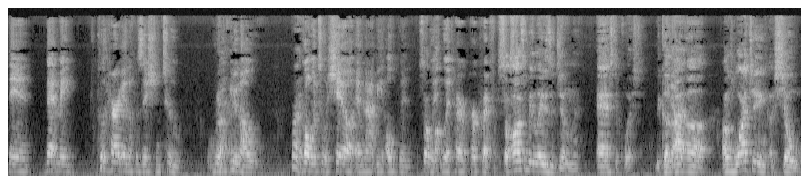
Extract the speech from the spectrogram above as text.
then that may put her in a position to, Right. you know, Right. go into a shell and not be open So, with, uh, with her her preferences. So ultimately, ladies and gentlemen, ask the question because Yeah. I uh I was watching a show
